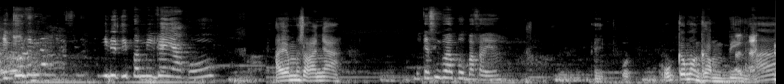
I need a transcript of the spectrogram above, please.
Ikaw lang naman kasi napilit ipamigay ako. Ayaw mo sa kanya. May kasing gwapo ba kayo? Ay, hu- huwag ka maghambing, ha?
